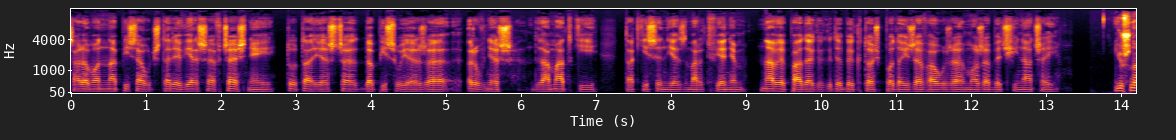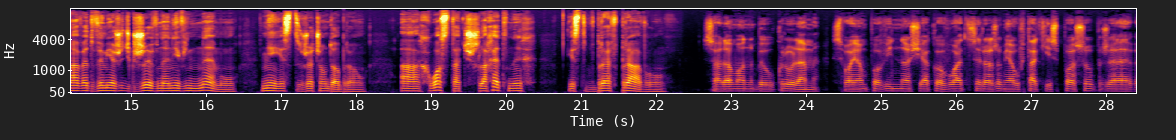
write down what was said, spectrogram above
Salomon napisał cztery wiersze wcześniej. Tutaj jeszcze dopisuje, że również dla matki taki syn jest zmartwieniem, na wypadek, gdyby ktoś podejrzewał, że może być inaczej. Już nawet wymierzyć grzywnę niewinnemu nie jest rzeczą dobrą, a chłostać szlachetnych jest wbrew prawu. Salomon był królem. Swoją powinność jako władcy rozumiał w taki sposób, że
